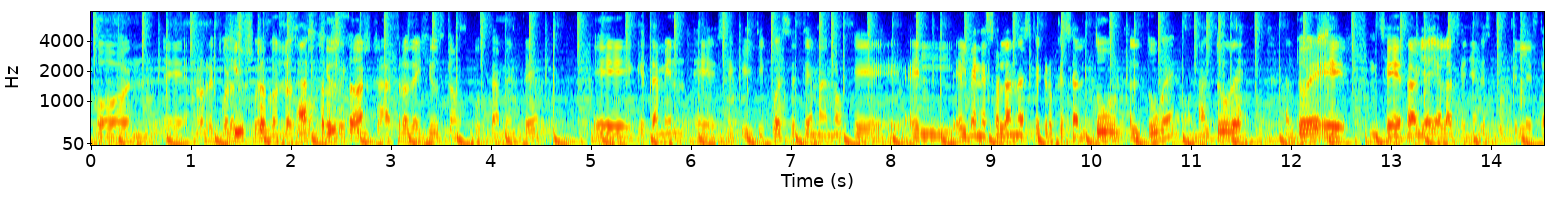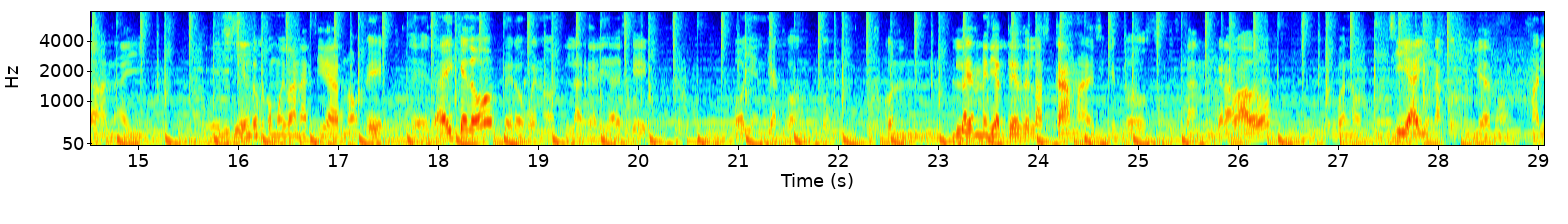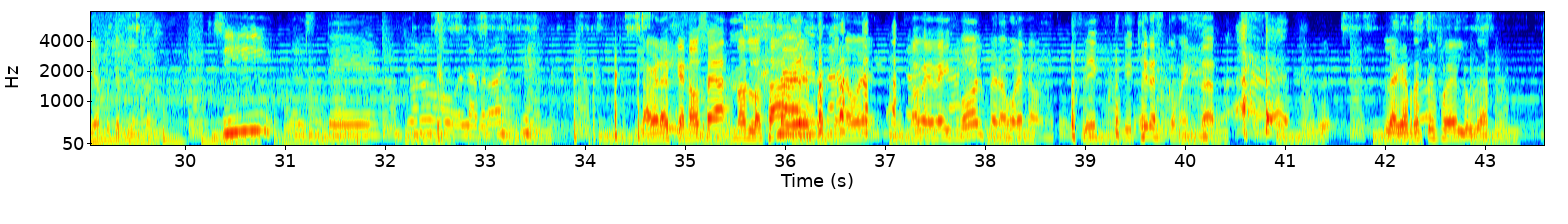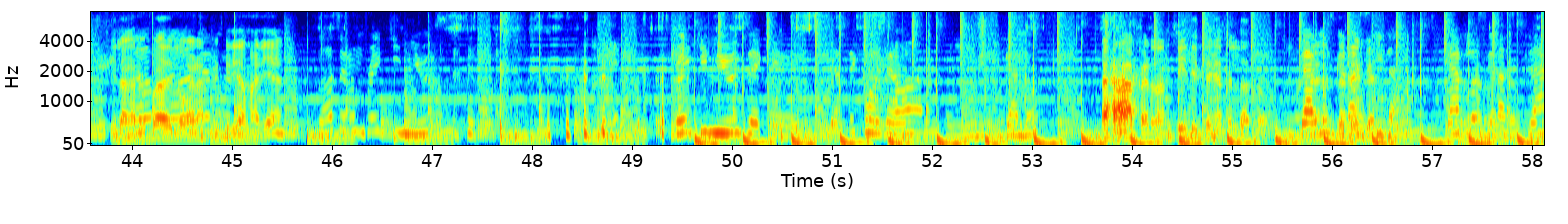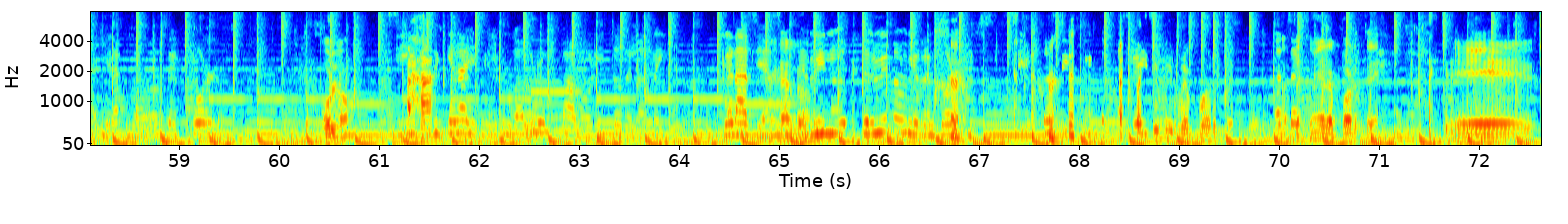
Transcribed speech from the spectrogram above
con, eh, no recuerdo si fue con los Astros Houston, de Astro de Houston, justamente, eh, que también eh, se criticó este tema, ¿no? Que el, el venezolano este creo que es Altuve, Altuve, Altuve, Altuve se sabía ya las señales porque le estaban ahí diciendo cómo iban a tirar, ¿no? ahí quedó, pero bueno, la realidad es que hoy en día con, con, pues, con la inmediatez de las cámaras y que todos están grabados, pues bueno, sí hay una posibilidad, ¿no? María, ¿tú qué piensas? Sí, este, yo no, la verdad es que... La verdad es que no, sea, no lo sabe porque no ve, no ve béisbol, pero bueno, Vic, ¿qué quieres comentar? La agarraste fuera del lugar. Sí, la agarré fuera del lugar a mi querida María. ¿Puedo hacer un breaking news? breaking news de que, sé ¿cómo se llama el mexicano? Ah, perdón, sí, sí, tenías el dato. Carlos García. Carlos Gracida y era jugador de polo. Polo. Sí, dicen que era el jugador favorito de la reina. Gracias. Termino, termino mi reporte. Hasta aquí mi reporte. Hasta, aquí mi reporte. Eh,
